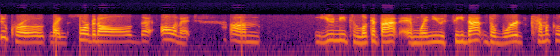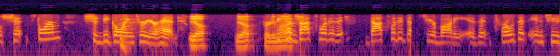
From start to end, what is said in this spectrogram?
sucrose, like sorbitol, the, all of it. Um, you need to look at that, and when you see that, the words "chemical shit storm" should be going through your head. Yep. Yep. Pretty because much. that's what it that's what it does to your body is it throws it into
